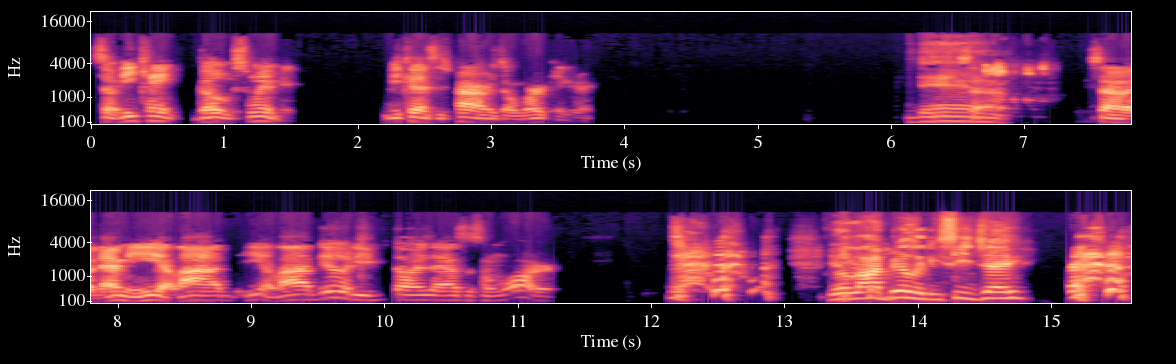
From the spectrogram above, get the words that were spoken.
so he can't go swimming because his powers don't work in there. Damn. So, so that means he a li- he a liability. to Throw his ass in some water. Your liability, CJ.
